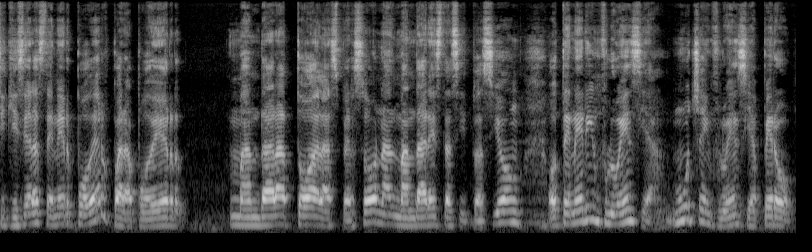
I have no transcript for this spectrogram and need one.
si quisieras tener poder para poder mandar a todas las personas, mandar esta situación o tener influencia, mucha influencia, pero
